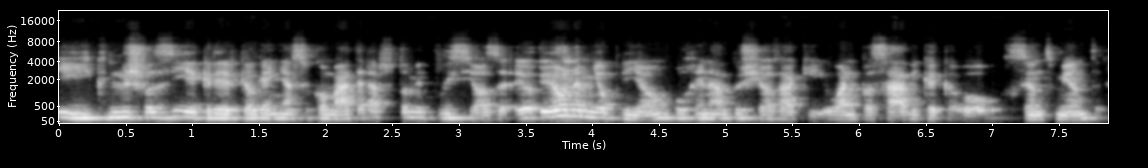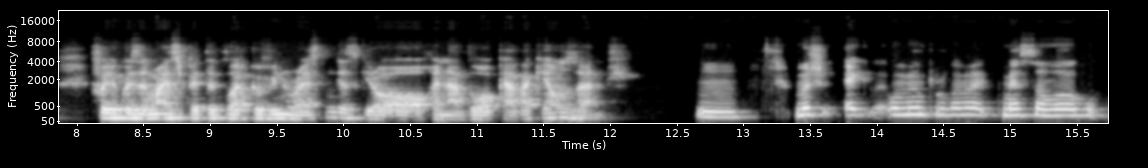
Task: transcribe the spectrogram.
e que nos fazia querer que ele ganhasse o combate era absolutamente deliciosa. Eu, eu, na minha opinião, o reinado do Shiozaki o ano passado e que acabou recentemente foi a coisa mais espetacular que eu vi no wrestling a seguir ao, ao reinado do Okada há uns anos. Hum. Mas é que o meu problema começa logo,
